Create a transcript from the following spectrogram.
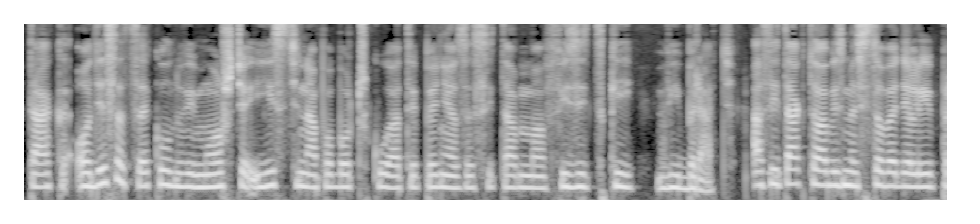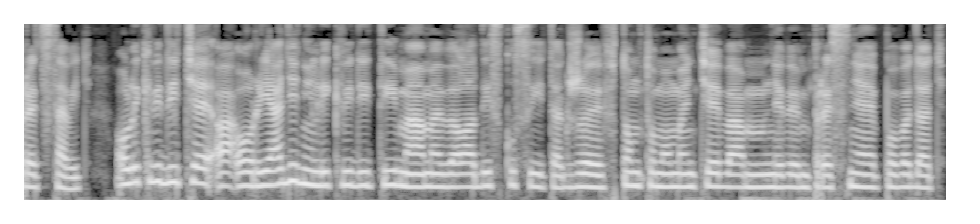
tak o 10 sekúnd vy môžete ísť na pobočku a tie peniaze si tam fyzicky vybrať. Asi takto, aby sme si to vedeli predstaviť. O likvidite a o riadení likvidity máme veľa diskusí, takže v tomto momente vám neviem presne povedať,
